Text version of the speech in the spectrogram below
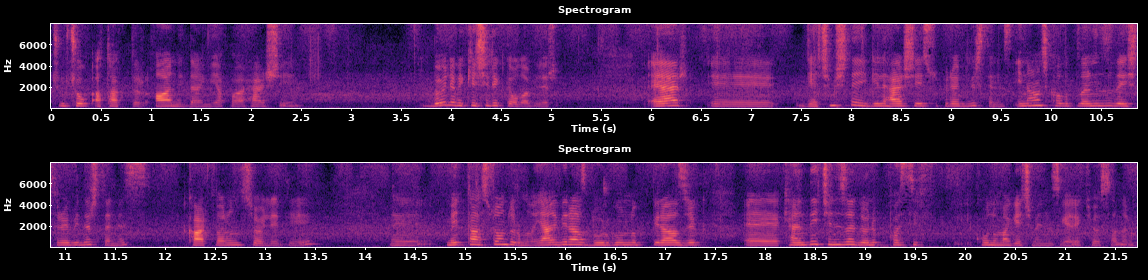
Çünkü çok ataktır, aniden yapar her şeyi. Böyle bir kişilik de olabilir. Eğer e, geçmişle ilgili her şeyi süpürebilirseniz, inanç kalıplarınızı değiştirebilirseniz, kartların söylediği e, meditasyon durumunda yani biraz durgunluk, birazcık e, kendi içinize dönüp pasif konuma geçmeniz gerekiyor sanırım.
